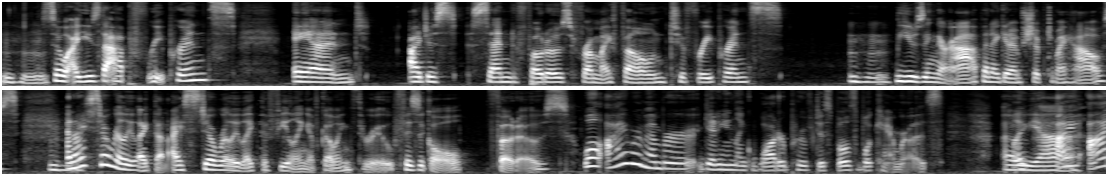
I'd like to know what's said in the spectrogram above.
mm-hmm. So I use the app Free Prints and I just send photos from my phone to Free Prints Mm-hmm. using their app and I get them shipped to my house. Mm-hmm. And I still really like that. I still really like the feeling of going through physical photos. Well, I remember getting like waterproof disposable cameras. Oh like, yeah. I, I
